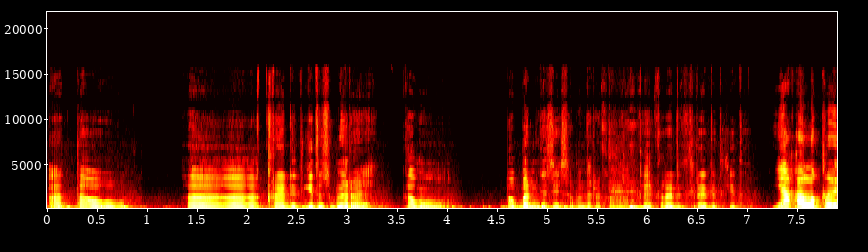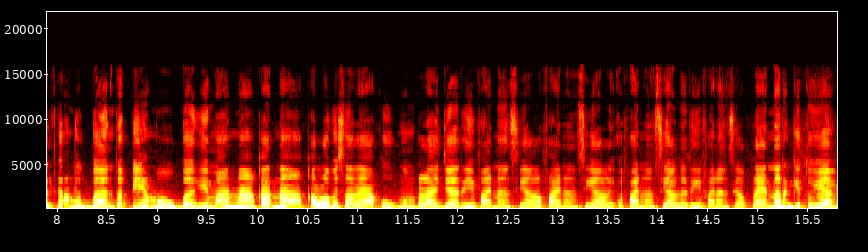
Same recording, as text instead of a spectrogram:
atau eh, kredit gitu sebenarnya kamu beban gak sih sebenarnya kalau kayak kredit kredit gitu? Ya kalau kredit kan beban, tapi ya mau bagaimana? Karena kalau misalnya aku mempelajari finansial finansial finansial dari financial planner gitu ya,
